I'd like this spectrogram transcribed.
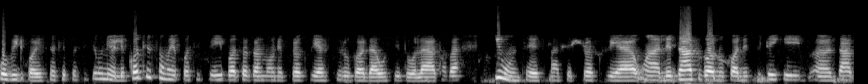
कोभिड भइसकेपछि चाहिँ उनीहरूले कति समयपछि चाहिँ बच्चा जन्माउने प्रक्रिया सुरु गर्दा उचित होला अथवा के हुन्छ यसमा चाहिँ प्रक्रिया? उहाँहरूले जाँच गर्नुपर्ने छिट्टै केही जाँच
